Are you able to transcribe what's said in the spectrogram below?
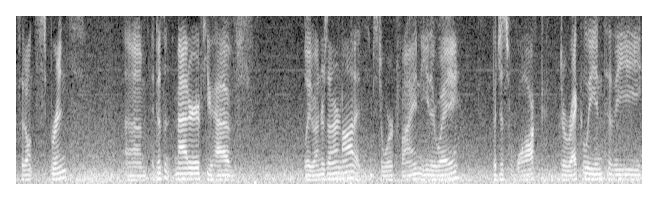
So don't sprint. Um, it doesn't matter if you have blade runners on or not. It seems to work fine either way. But just walk directly into the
